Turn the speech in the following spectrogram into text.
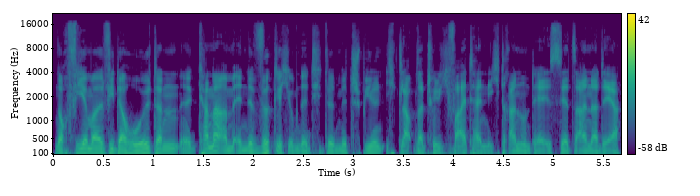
noch viermal wiederholt, dann äh, kann er am Ende wirklich um den Titel mitspielen. Ich glaube natürlich weiter nicht dran und er ist jetzt einer der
